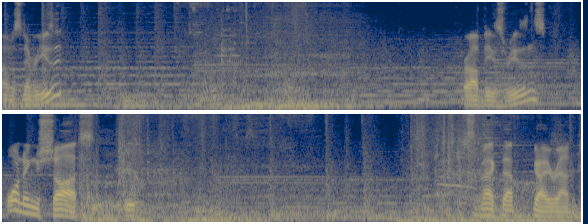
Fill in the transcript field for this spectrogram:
Almost never use it. For obvious reasons. Warning shot. Smack that guy around.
